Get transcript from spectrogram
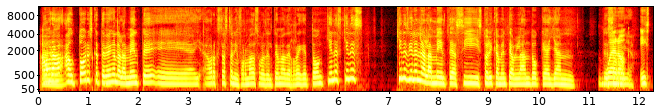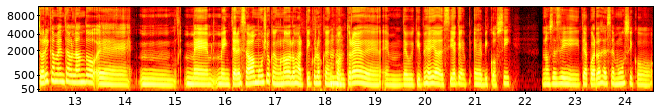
Ahora, autores que te vengan a la mente, eh, ahora que estás tan informada sobre el tema de reggaetón, ¿quiénes, quiénes, ¿quiénes vienen a la mente así históricamente hablando que hayan bueno, históricamente hablando, eh, mm, me, interesaba mucho que en uno de los artículos que encontré de, em, de Wikipedia decía que eh, Bicosí, no sé si te acuerdas de ese músico.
